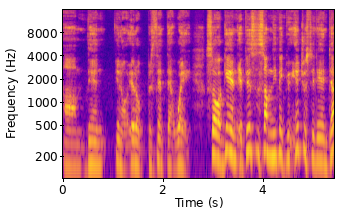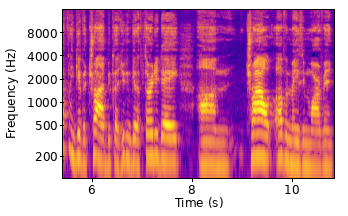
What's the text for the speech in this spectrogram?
um, then you know it'll present that way. So again, if this is something you think you're interested in, definitely give it a try because you can get a 30 day um, trial of Amazing Marvin,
